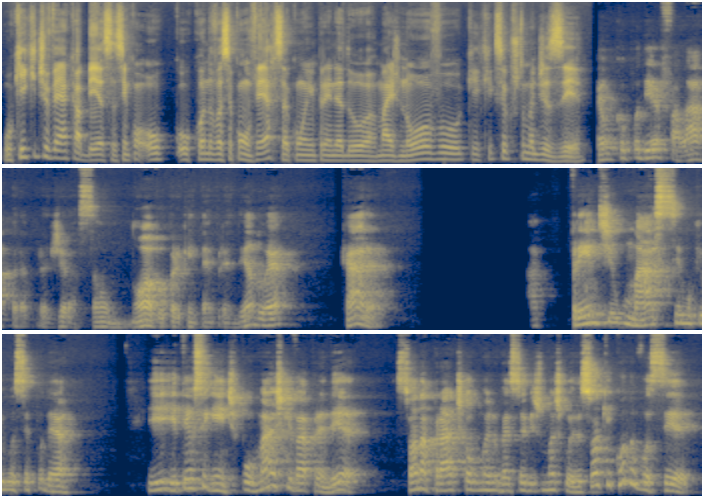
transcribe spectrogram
O que que te vem à cabeça, assim, ou, ou quando você conversa com um empreendedor mais novo, o que, que, você costuma dizer? É o que eu poderia falar para a geração nova, para quem está empreendendo, é, cara, aprende o máximo que você puder. E, e, tem o seguinte, por mais que vá aprender, só na prática algumas, vai ser visto umas coisas. Só que quando você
